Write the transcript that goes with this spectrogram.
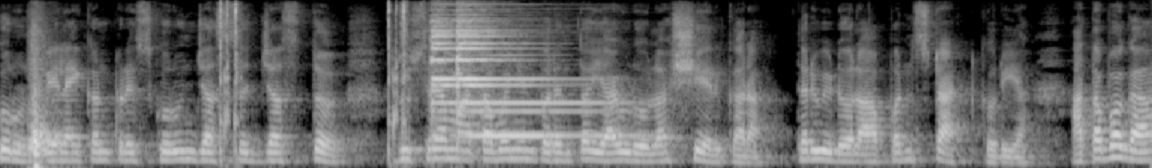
करून बेल आयकन प्रेस करून जास्तीत जास्त दुसऱ्या माता बहिणींपर्यंत या व्हिडिओला शेअर करा. तर व्हिडिओला आपण स्टार्ट करूया. आता बघा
